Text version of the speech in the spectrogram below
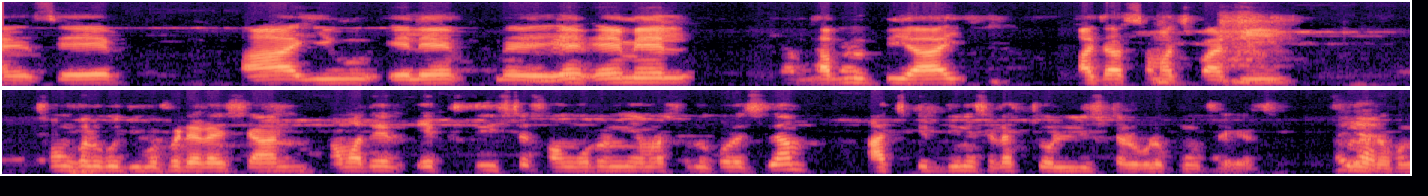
ISF, IULM, ML, WPI, আজাদ সমাজ পার্টি সংখ্যালঘু যুব ফেডারেশন আমাদের একত্রিশটা সংগঠন নিয়ে আমরা শুরু করেছিলাম। আজকের দিনে সেটা চল্লিশটার উপরে পৌঁছে গেছে। রাখুন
